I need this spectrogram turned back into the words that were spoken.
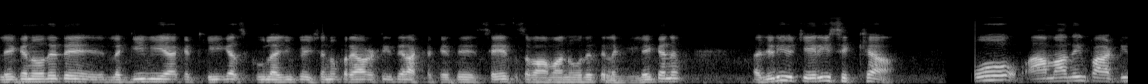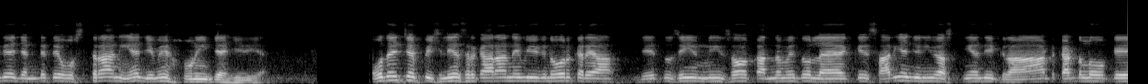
ਲੇਕਿਨ ਉਹਦੇ ਤੇ ਲੱਗੀ ਵੀ ਆ ਕਿ ਠੀਕ ਆ ਸਕੂਲ ਐਜੂਕੇਸ਼ਨ ਨੂੰ ਪ੍ਰਾਇੋਰਟੀ ਤੇ ਰੱਖ ਕੇ ਤੇ ਸਿਹਤ ਸੇਵਾਵਾਂ ਨੂੰ ਉਹਦੇ ਤੇ ਲੱਗੀ। ਲੇਕਿਨ ਜਿਹੜੀ ਉਚੇਰੀ ਸਿੱਖਿਆ, ਉਹ ਆਮ ਆਦਮੀ ਪਾਰਟੀ ਦੇ ਏਜੰਡੇ ਤੇ ਉਸ ਤਰ੍ਹਾਂ ਨਹੀਂ ਹੈ ਜਿਵੇਂ ਹੋਣੀ ਚਾਹੀਦੀ ਹੈ। ਉਹਦੇ 'ਚ ਪਿਛਲੀਆਂ ਸਰਕਾਰਾਂ ਨੇ ਵੀ ਇਗਨੋਰ ਕਰਿਆ। ਜੇ ਤੁਸੀਂ 1991 ਤੋਂ ਲੈ ਕੇ ਸਾਰੀਆਂ ਯੂਨੀਵਰਸਿਟੀਆਂ ਦੀ ਗ੍ਰਾਂਟ ਕੱਢ ਲਓ ਕਿ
